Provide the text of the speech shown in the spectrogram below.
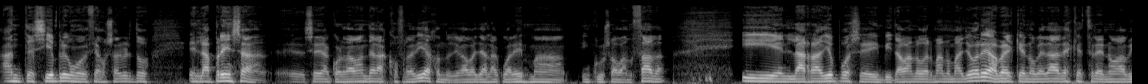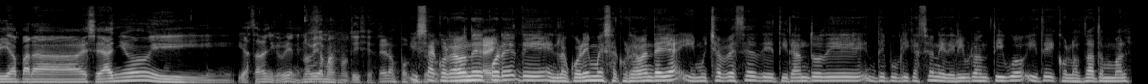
antes siempre, como decía José Alberto, en la prensa eh, se acordaban de las cofradías cuando llegaba ya la cuaresma incluso avanzada y en la radio pues se invitaban los hermanos mayores a ver qué novedades, qué estrenos había para ese año y, y hasta el año que viene. No había más noticias. Era un poquito Y se acordaban de, en la cuaresma y se acordaban de ella y muchas veces de tirando de, de publicaciones de libros antiguos y de, con los datos mal.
